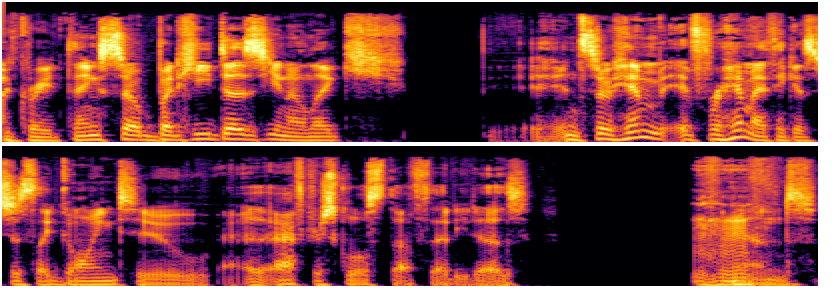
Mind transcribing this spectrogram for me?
a great thing. So, but he does, you know, like, and so him for him, I think it's just like going to uh, after school stuff that he does Mhm. and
